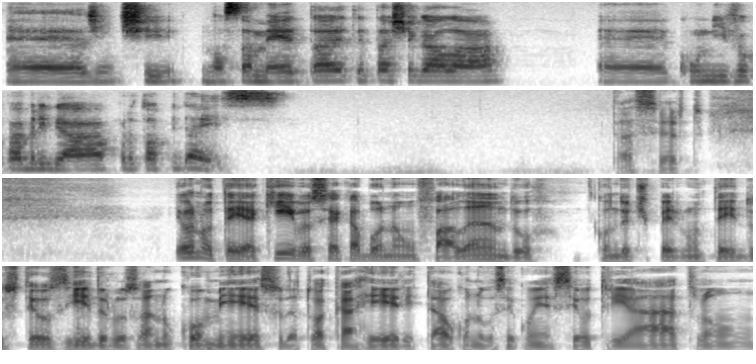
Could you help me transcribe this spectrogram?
é, a gente, nossa meta é tentar chegar lá é, com nível para brigar para o top 10. Tá certo. Eu notei aqui, você acabou não falando, quando eu te perguntei dos teus ídolos lá no começo da tua carreira e tal, quando você conheceu o triatlon,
